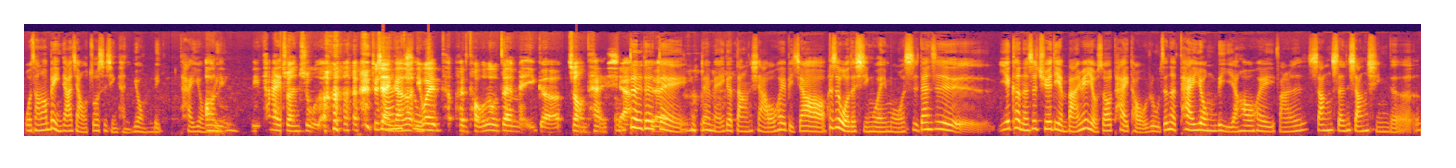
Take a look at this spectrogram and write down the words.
我常常被人家讲我做事情很用力，太用力。哦你太专注了，就像你刚刚说，你会很投入在每一个状态下。对对对对，对每一个当下，我会比较，这是我的行为模式，但是也可能是缺点吧，因为有时候太投入，真的太用力，然后会反而伤身伤心的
